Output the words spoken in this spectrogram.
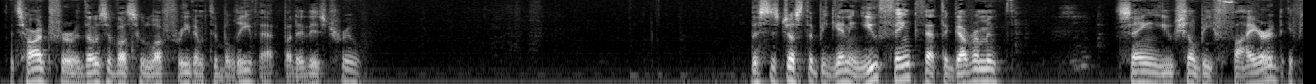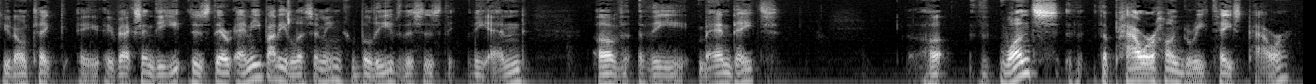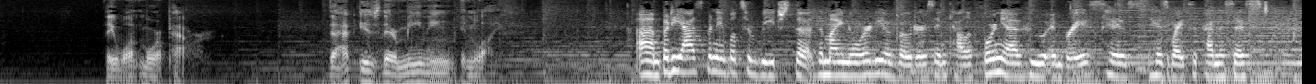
It's hard for those of us who love freedom to believe that, but it is true. This is just the beginning. You think that the government saying you shall be fired if you don't take a, a vaccine. You, is there anybody listening who believes this is the, the end of the mandates? Uh, once the power hungry taste power, they want more power. That is their meaning in life. Um, but he has been able to reach the, the minority of voters in California who embrace his, his white supremacist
